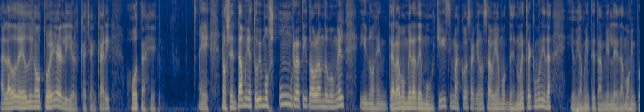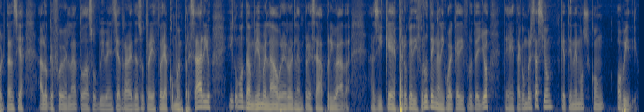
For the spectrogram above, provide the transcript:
al lado de Edwin Auto Air y el Cachancari JG. Eh, nos sentamos y estuvimos un ratito hablando con él y nos enteramos, mira, de muchísimas cosas que no sabíamos de nuestra comunidad y obviamente también le damos importancia a lo que fue, ¿verdad? Toda su vivencia a través de su trayectoria como empresario y como también, ¿verdad? Obrero en la empresa privada. Así que espero que disfruten, al igual que disfrute yo, de esta conversación que tenemos con Ovidio.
